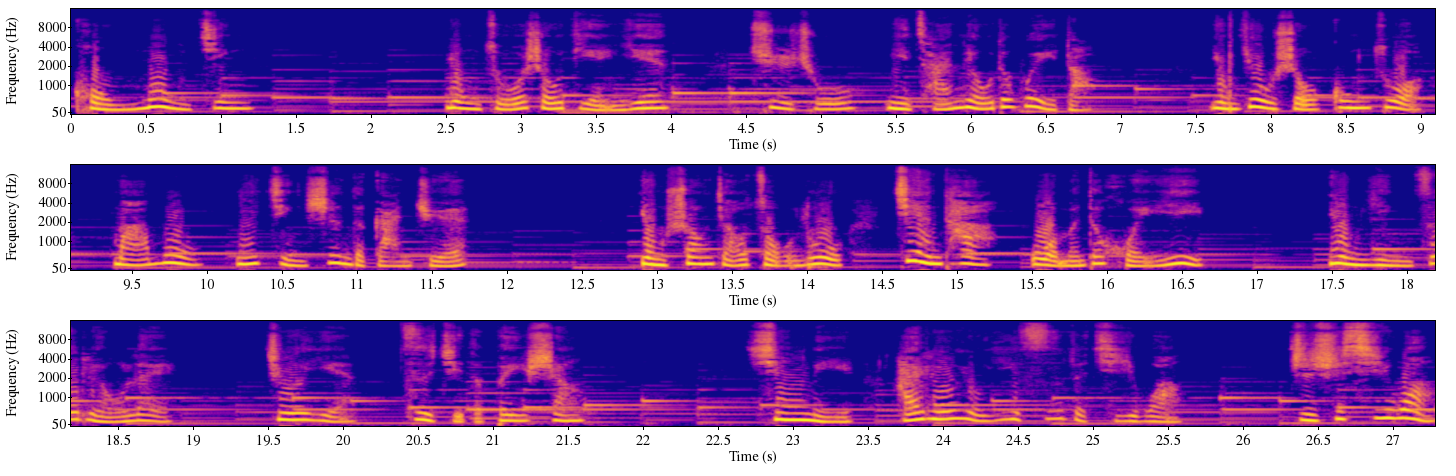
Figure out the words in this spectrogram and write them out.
恐梦惊。用左手点烟，去除你残留的味道；用右手工作，麻木你谨慎的感觉；用双脚走路，践踏我们的回忆。用影子流泪，遮掩自己的悲伤。心里还留有一丝的期望，只是希望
